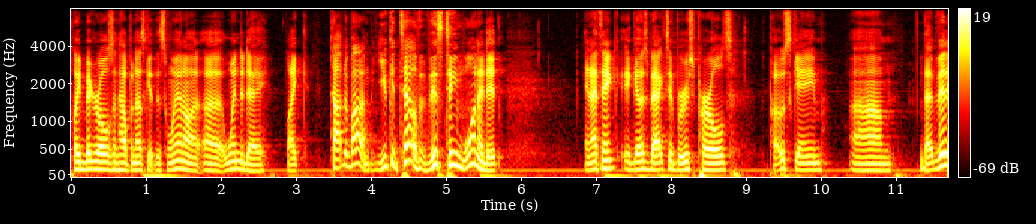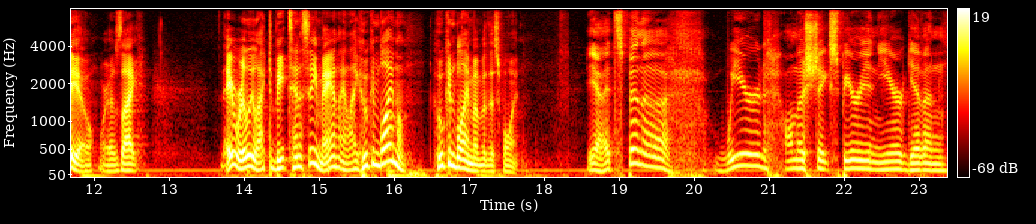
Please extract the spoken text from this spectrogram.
played big roles in helping us get this win on uh, win today, like top to bottom, you could tell that this team wanted it. And I think it goes back to Bruce Pearl's post game um, that video where it was like they really like to beat Tennessee, man. And like, who can blame them? Who can blame them at this point? Yeah, it's been a weird, almost Shakespearean year given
